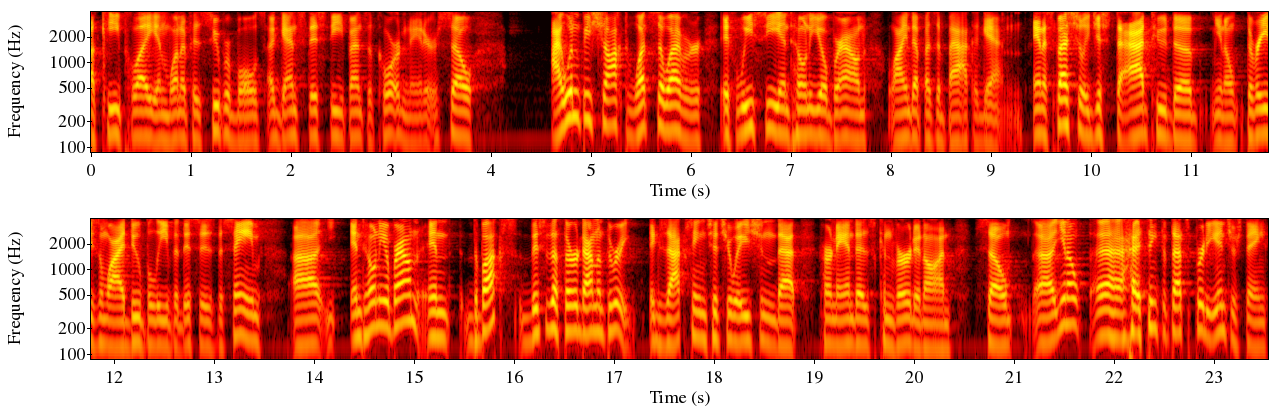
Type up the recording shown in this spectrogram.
a key play in one of his Super Bowls against this defensive coordinator. So I wouldn't be shocked whatsoever if we see Antonio Brown lined up as a back again. And especially just to add to the, you know, the reason why I do believe that this is the same, uh, Antonio Brown and the Bucs. this is a third down and three. Exact same situation that Hernandez converted on. So, uh, you know, uh, I think that that's pretty interesting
